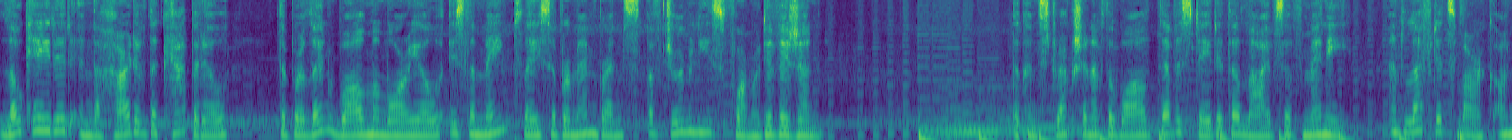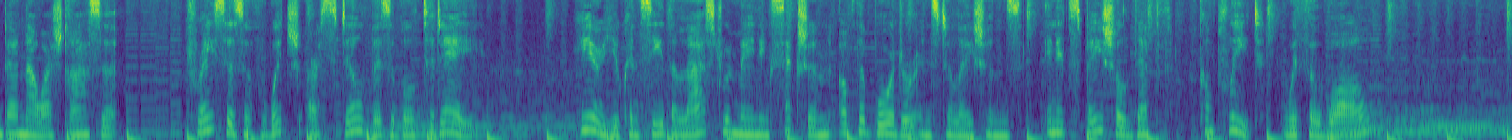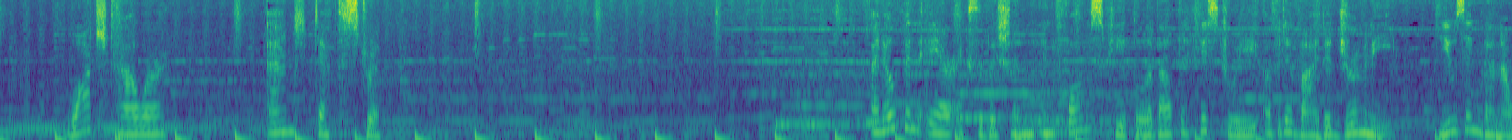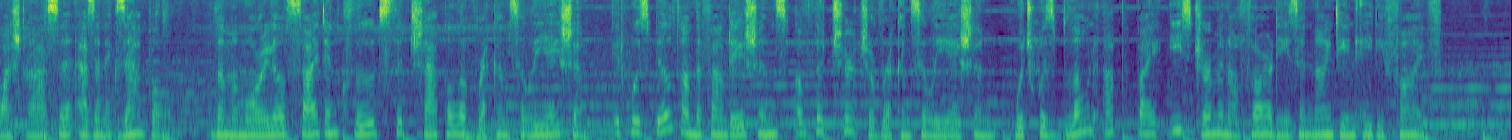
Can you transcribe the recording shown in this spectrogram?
Located in the heart of the capital, the Berlin Wall Memorial is the main place of remembrance of Germany's former division. The construction of the wall devastated the lives of many and left its mark on Bernauer Straße, traces of which are still visible today. Here you can see the last remaining section of the border installations in its spatial depth complete with the wall, watchtower, and death strip. An open air exhibition informs people about the history of divided Germany, using Bernauer Straße as an example. The memorial site includes the Chapel of Reconciliation. It was built on the foundations of the Church of Reconciliation, which was blown up by East German authorities in 1985.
